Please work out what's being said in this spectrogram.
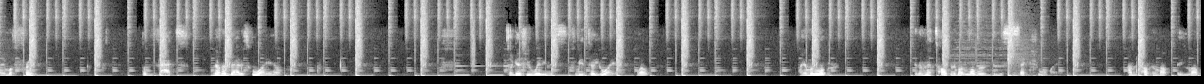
I am a friend. But that's, none of that is who I am. So I guess you're waiting for me to tell you who I am. Well, I am a lover. And I'm not talking about lover in the sexual way. I'm talking about a lover.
